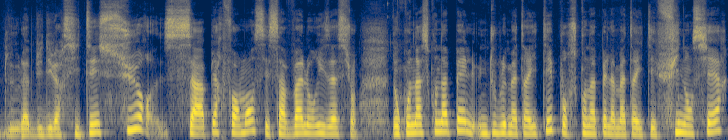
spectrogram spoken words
de la biodiversité sur sa performance et sa valorisation. Donc on a ce qu'on appelle une double matérialité pour ce qu'on appelle la matérialité financière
